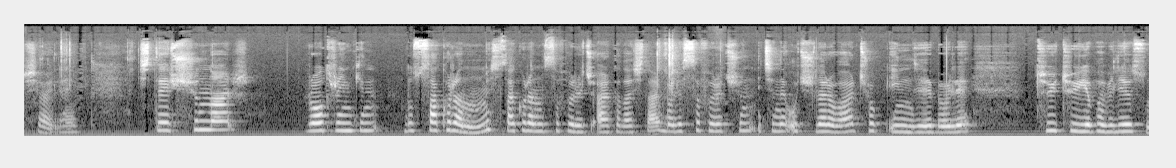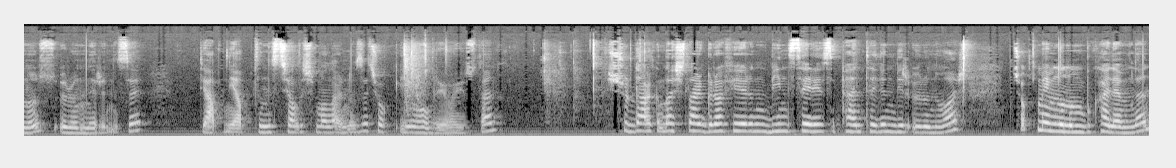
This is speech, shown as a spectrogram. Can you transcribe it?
Şöyle. İşte şunlar Rodring'in bu Sakura'nınmış. Sakura'nın 03 arkadaşlar. Böyle 03'ün içinde uçları var. Çok ince böyle tüy tüy yapabiliyorsunuz ürünlerinizi yap, yaptığınız çalışmalarınızı çok iyi oluyor o yüzden. Şurada arkadaşlar Grafier'in 1000 serisi Pentel'in bir ürünü var. Çok memnunum bu kalemden.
